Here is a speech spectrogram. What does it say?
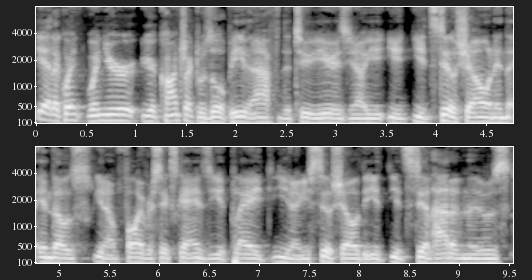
Yeah, like when when your your contract was up, even after the two years, you know, you, you would still shown in the, in those you know five or six games that you played, you know, you still showed that you'd, you'd, still had it, and there was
